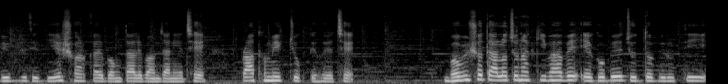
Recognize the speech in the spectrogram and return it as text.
বিবৃতি দিয়ে সরকার এবং তালেবান জানিয়েছে, প্রাথমিক চুক্তি হয়েছে। ভবিষ্যতে আলোচনা কীভাবে এগোবে, যুদ্ধবিরতি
